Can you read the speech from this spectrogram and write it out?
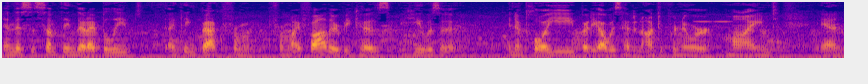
and this is something that I believed, I think back from, from my father because he was a, an employee, but he always had an entrepreneur mind and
